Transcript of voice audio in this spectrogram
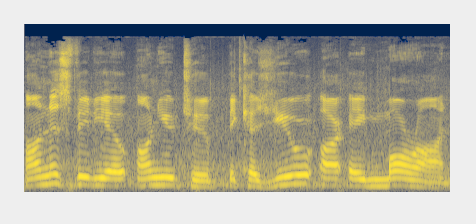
on this video on YouTube because you are a moron.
